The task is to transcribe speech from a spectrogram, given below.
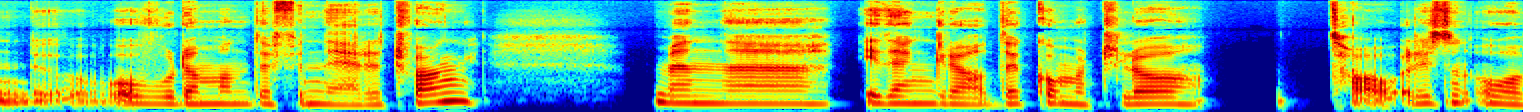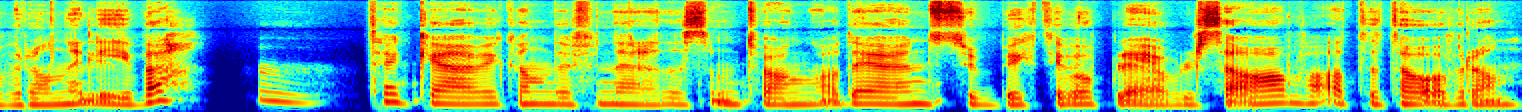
og hvordan man definerer tvang. Men uh, i den grad det kommer til å ta litt sånn overhånd i livet, tenker jeg vi kan definere det som tvang. Og det er jo en subjektiv opplevelse av at det tar overhånd.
